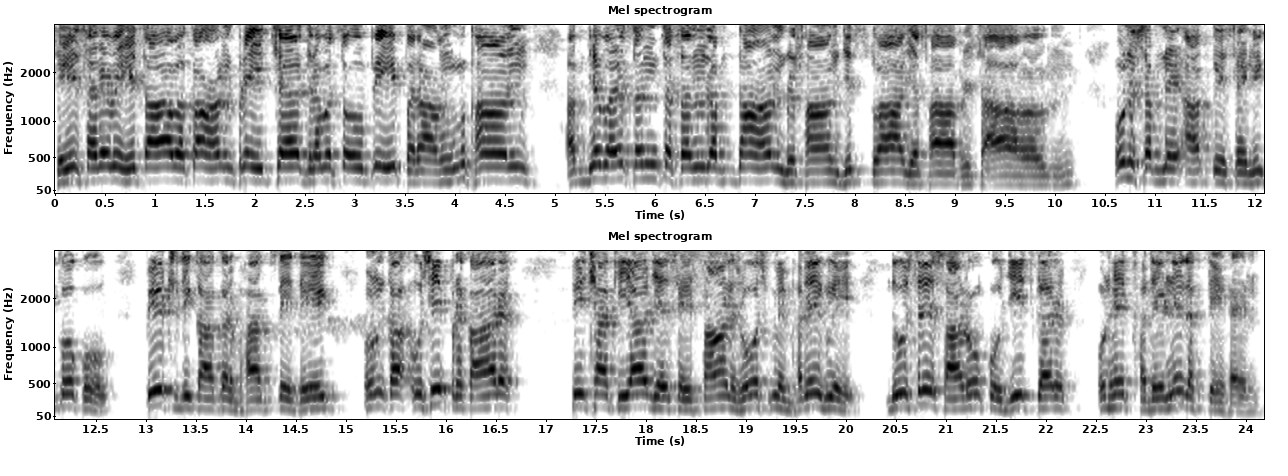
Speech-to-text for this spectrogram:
ते सर्वे तावकान प्रेक्ष द्रवतोपि परांग मुखान अभ्यवर्तंत संरब्धान वृषान जित्वा यथा वृषा। उन सबने आपके सैनिकों को पीठ दिखाकर भागते देख, उनका उसी प्रकार पीछा किया जैसे साण रोष में भरे हुए दूसरे साणों को जीतकर उन्हें खदेड़ने लगते हैं।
